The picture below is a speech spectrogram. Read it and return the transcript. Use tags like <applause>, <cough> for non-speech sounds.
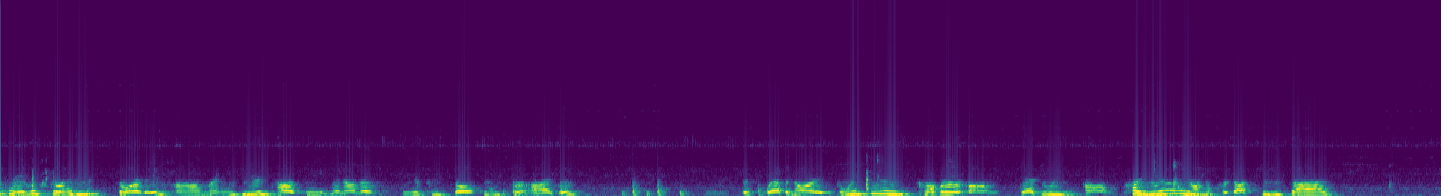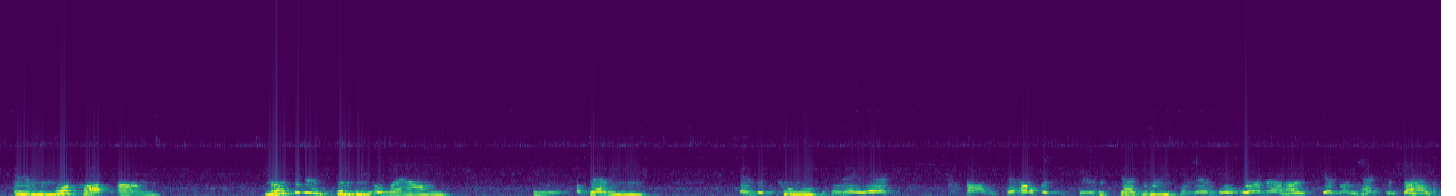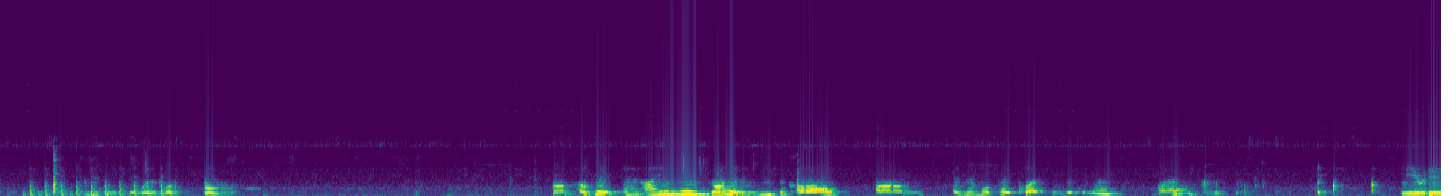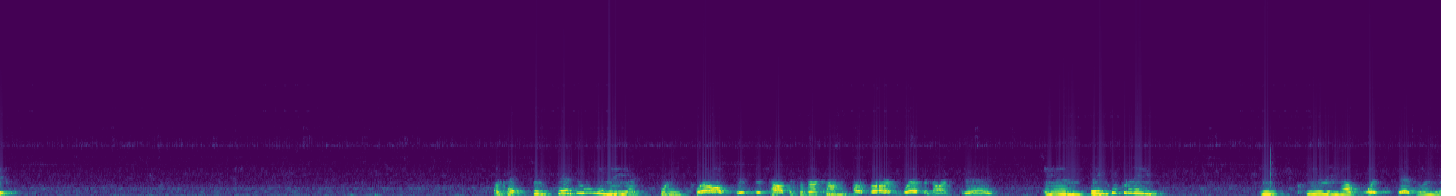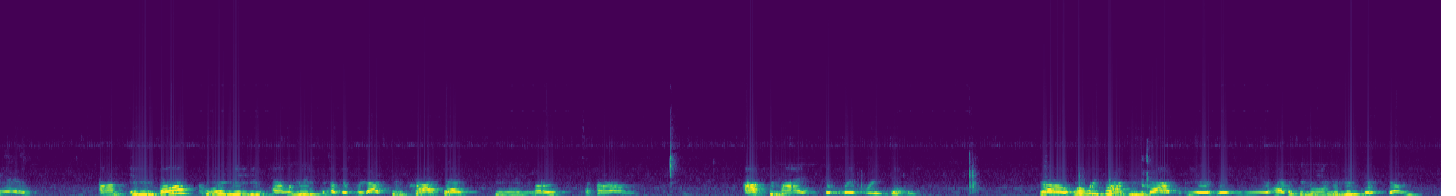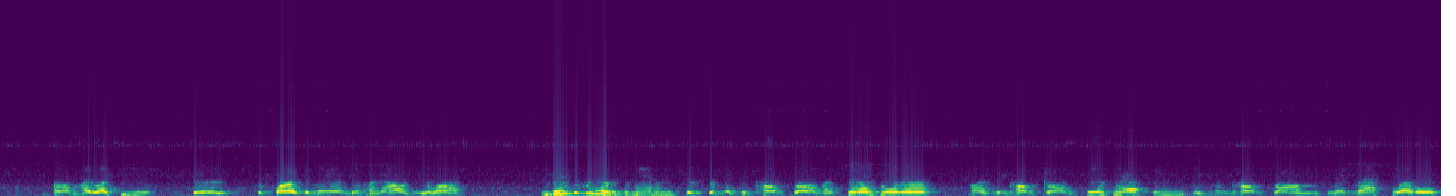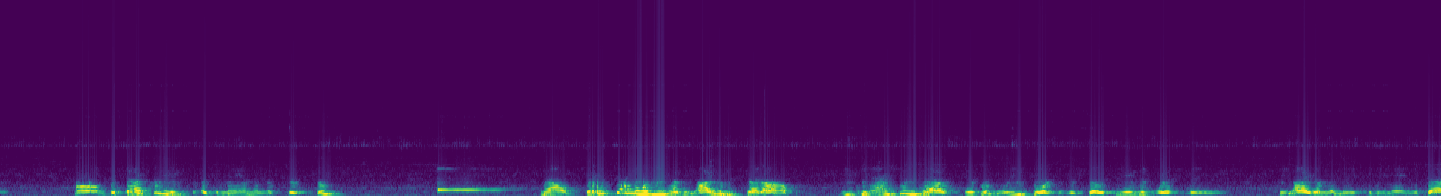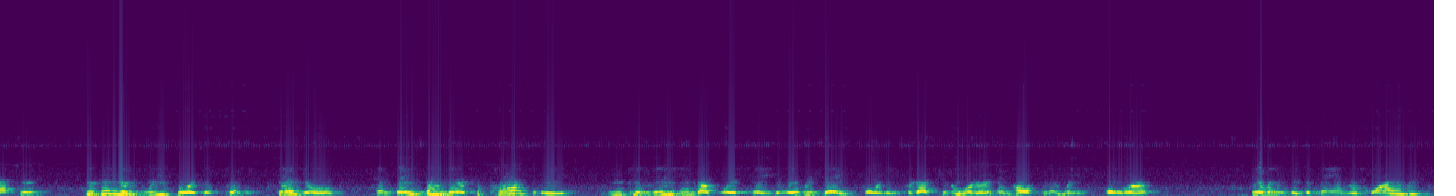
Okay, let's go ahead and get started. Um, my is Mary Cosby, and I'm a senior consultant for IBIS. This webinar is going to cover um, scheduling um, primarily on the production side, and we will talk. Um, most of it is going to be around the settings and the tools in AX um, to help us do the scheduling, and then we'll run a, a scheduling exercise you can see what it looks. Um, okay, and I am going to go ahead and mute the call, um, and then we'll take questions at the end. All right? Muted. Okay, so scheduling in AX 2012 is the topic of our com- of our webinar today, and basically just clearing up what scheduling is. Um, it involves coordinating elements of the production process to most um, optimize delivery dates. So what we're talking about here is you have a demand in the system. Um, I like to use the supply-demand analogy a lot. You basically have a demand in the system that can come from a sales order, uh, it can come from forecasting, it can come from min-max levels, um, but that creates a demand in the system. Now, based on the way you have the items set up, you can actually have different resources associated with the, the item that needs to be manufactured. So then those resources can be scheduled, and based on their capacity, you can then end up with a delivery date for the production order and ultimately for filling the demand requirements.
